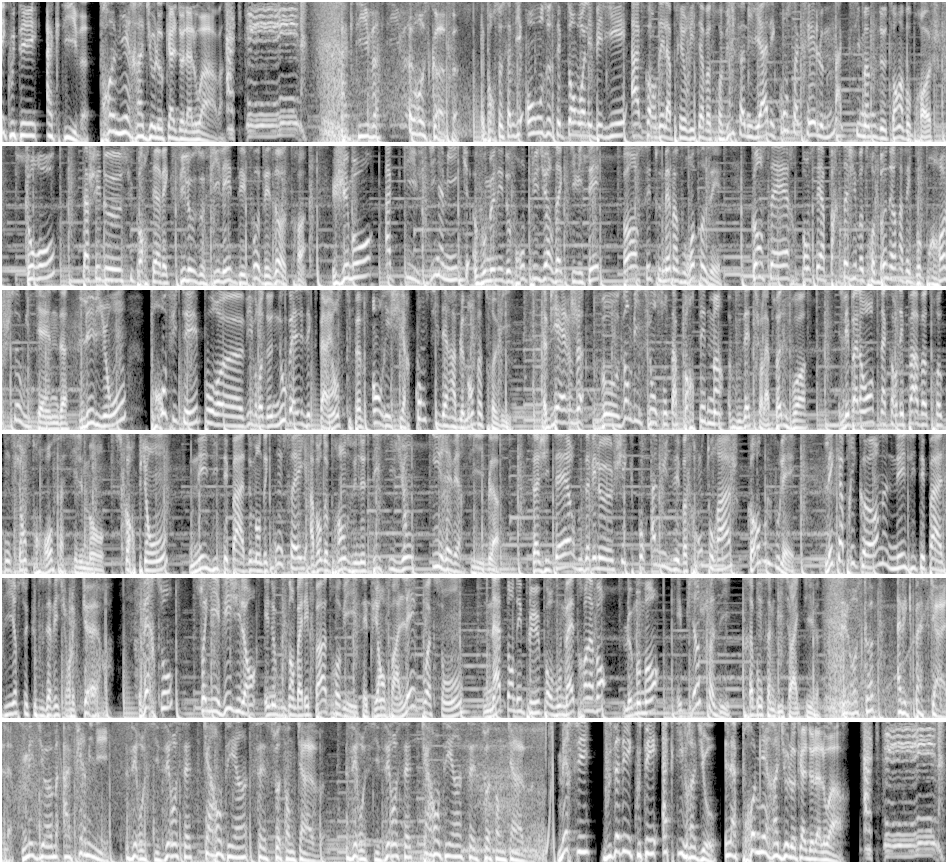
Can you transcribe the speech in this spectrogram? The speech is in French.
Vous écoutez Active, première radio locale de la Loire. Active. Active, Horoscope. Et pour ce samedi 11 septembre, les béliers, accordez la priorité à votre vie familiale et consacrez le maximum de temps à vos proches. Taureau, tâchez de supporter avec philosophie les défauts des autres. Gémeaux, actif, dynamique, vous menez de front plusieurs activités, pensez tout de même à vous reposer. Cancer, pensez à partager votre bonheur avec vos proches ce week-end. Les lions, profitez pour euh, vivre de nouvelles expériences qui peuvent enrichir considérablement votre vie. Vierge, vos ambitions sont à portée de main, vous êtes sur la bonne voie. Les balances, n'accordez pas votre confiance trop facilement. Scorpion, n'hésitez pas à demander conseil avant de prendre une décision irréversible. Sagittaire, vous avez le chic pour amuser votre entourage quand vous le voulez. Les Capricornes, n'hésitez pas à dire ce que vous avez sur le cœur. Verseau, soyez vigilants et ne vous emballez pas trop vite. Et puis enfin, les Poissons, n'attendez plus pour vous mettre en avant. Le moment est bien choisi. Très bon samedi sur Active. L'horoscope avec Pascal, médium à Firmini. 0607 41 16 75. 0607 41 16 75. Merci, vous avez écouté Active Radio, la première radio locale de la Loire. Active.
